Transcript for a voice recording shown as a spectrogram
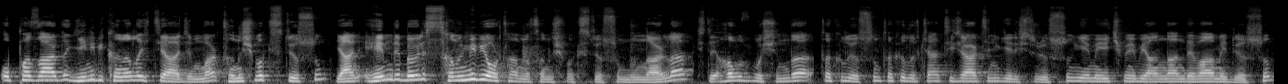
o pazarda yeni bir kanala ihtiyacın var. Tanışmak istiyorsun. Yani hem de böyle samimi bir ortamda tanışmak istiyorsun bunlarla. İşte havuz başında takılıyorsun. Takılırken ticaretini geliştiriyorsun. Yeme içmeye bir yandan devam ediyorsun.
